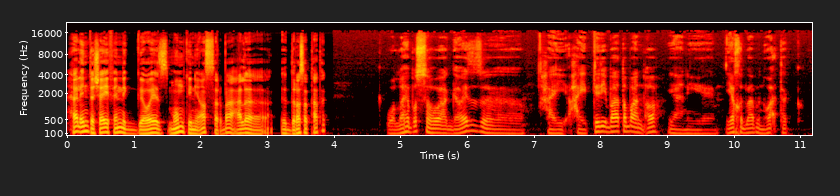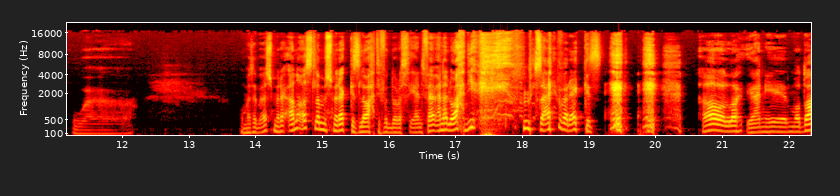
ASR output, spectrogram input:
هل أنت شايف إن الجواز ممكن يأثر بقى على الدراسة بتاعتك؟ والله بص هو الجواز هي- هيبتدي بقى طبعا آه يعني ياخد بقى من وقتك و وما تبقاش مركز أنا أصلا مش مركز لوحدي في الدراسة يعني فاهم أنا لوحدي مش عارف أركز. آه والله يعني الموضوع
